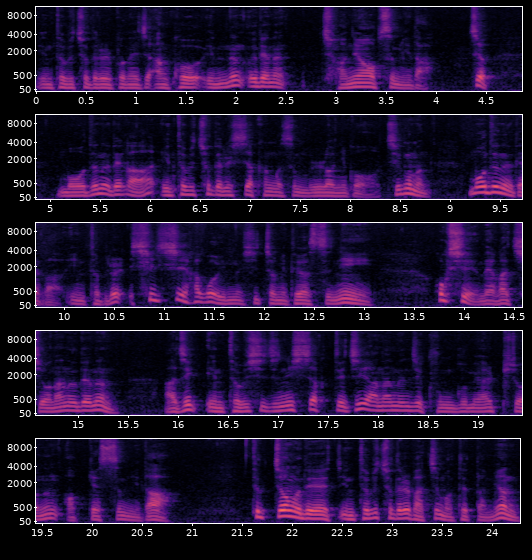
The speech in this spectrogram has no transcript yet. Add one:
인터뷰 초대를 보내지 않고 있는 의대는 전혀 없습니다. 즉 모든 의대가 인터뷰 초대를 시작한 것은 물론이고 지금은 모든 의대가 인터뷰를 실시하고 있는 시점이 되었으니 혹시 내가 지원한 의대는 아직 인터뷰 시즌이 시작되지 않았는지 궁금해할 필요는 없겠습니다. 특정 의대에 인터뷰 초대를 받지 못했다면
